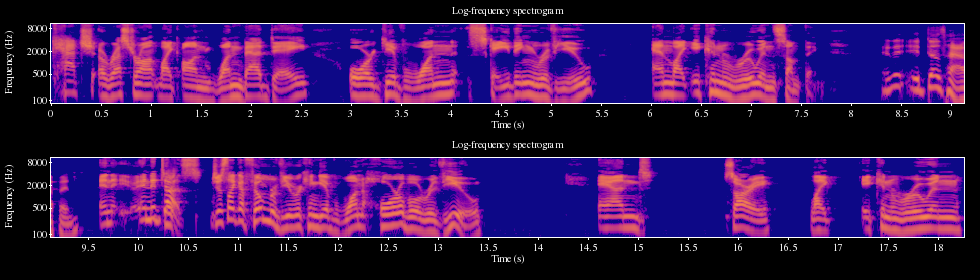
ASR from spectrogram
catch a restaurant like on one bad day or give one scathing review and like it can ruin something. And it, it does happen. And and it does. Just like a film reviewer can give one horrible review and sorry, like it can ruin,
